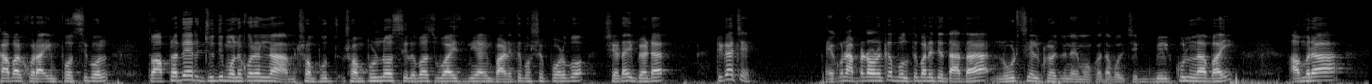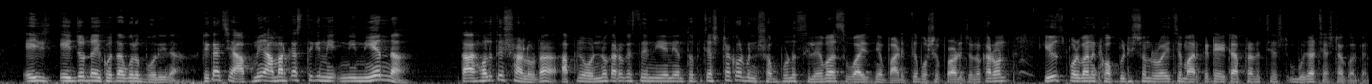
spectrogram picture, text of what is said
কাভার করা ইম্পসিবল তো আপনাদের যদি মনে করেন না সম্পূর্ণ সিলেবাস ওয়াইজ নিয়ে আমি বাড়িতে বসে পড়ব, সেটাই বেটার ঠিক আছে? এখন আপনারা অনেকে বলতে পারে যে, দাদা নোট সেল করার জন্য এমন কথা বলছি। বিলকুল না ভাই। আমরা এই এই জন্য এই কথাগুলো বলি না, ঠিক আছে? আপনি আমার কাছ থেকে নিয়েন না। তাহলে তো সারলো না। আপনি অন্য কারও কাছ থেকে নিয়ে নিন। তবে চেষ্টা করবেন সম্পূর্ণ সিলেবাস ওয়াইজ নিয়ে বাড়িতে বসে পড়ার জন্য। কারণ হিউজ পরিমাণে কম্পিটিশন রয়েছে মার্কেটে এটা আপনারা বোঝার চেষ্টা করবেন।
